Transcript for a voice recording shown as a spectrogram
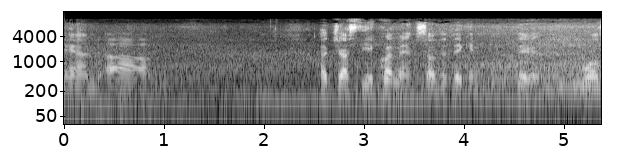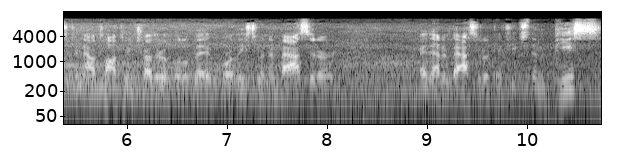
and um, adjust the equipment so that they can the worlds can now talk to each other a little bit, or at least to an ambassador, and that ambassador can teach them peace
